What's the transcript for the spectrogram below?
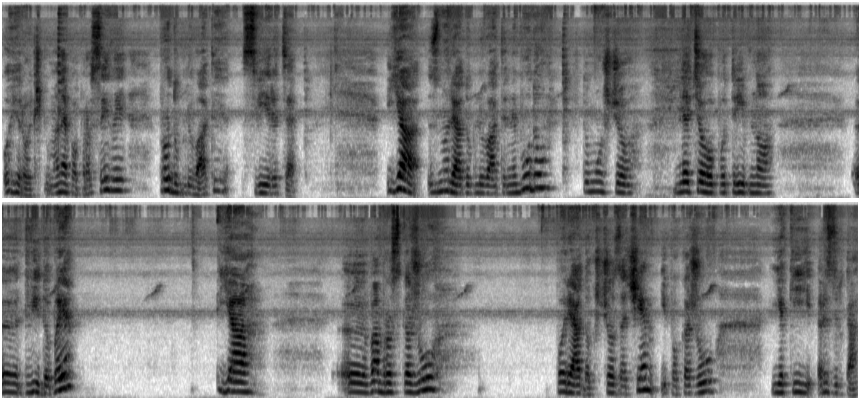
огірочків. Мене попросили продублювати свій рецепт. Я з нуля дублювати не буду, тому що для цього потрібно е, дві доби. Я е, вам розкажу порядок, що за чим, і покажу, який результат.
